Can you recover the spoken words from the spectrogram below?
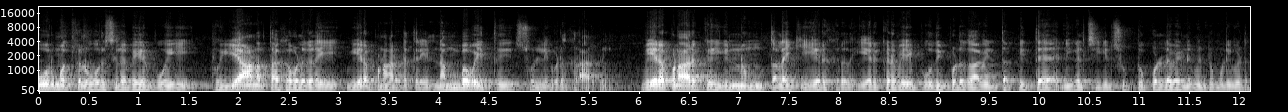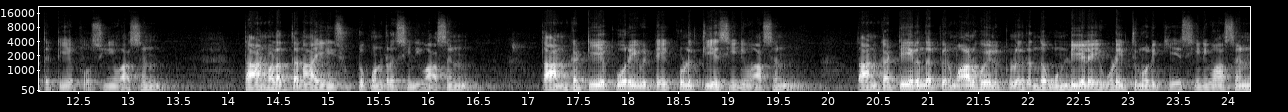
ஊர் மக்கள் ஒரு சில பேர் போய் பொய்யான தகவல்களை வீரப்பனாரிடத்திலே நம்ப வைத்து சொல்லிவிடுகிறார்கள். வீரப்பனாருக்கு இன்னும் தலைக்கு ஏறுகிறது. ஏற்கனவே பூதிப்படுகாவில் தப்பித்த நிகழ்ச்சியில் சுட்டு கொள்ள வேண்டும் என்று முடிவெடுத்த டிஎப்ஓ சீனிவாசன் தான் வளர்த்த நாயை சுட்டு கொன்ற சீனிவாசன் தான் கட்டிய கூரை வீட்டை கொளுத்திய சீனிவாசன் தான் கட்டியிருந்த பெருமாள் கோயிலுக்குள் இருந்த உண்டியலை உடைத்து நொறுக்கிய சீனிவாசன்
